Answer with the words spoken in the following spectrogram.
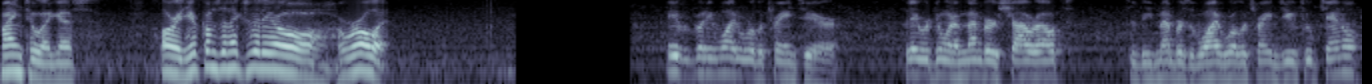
Mine too, I guess. Alright, here comes the next video. Roll it. Hey everybody, Wide World of Trains here. Today we're doing a member shout out to the members of Wide World of Trains YouTube channel.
